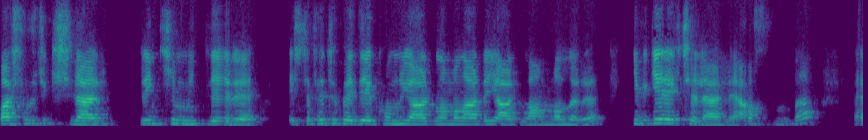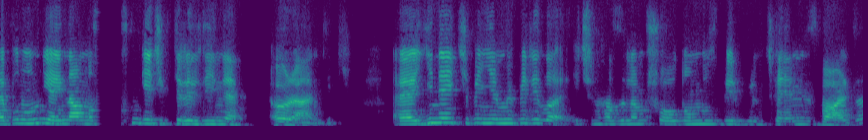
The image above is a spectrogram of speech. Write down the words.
başvurucu kişilerin kimlikleri, işte FETÖ-PD konu yargılamalarda yargılanmaları gibi gerekçelerle aslında e, bunun yayınlanmasının geciktirildiğini öğrendik. E, yine 2021 yılı için hazırlamış olduğumuz bir bültenimiz vardı.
